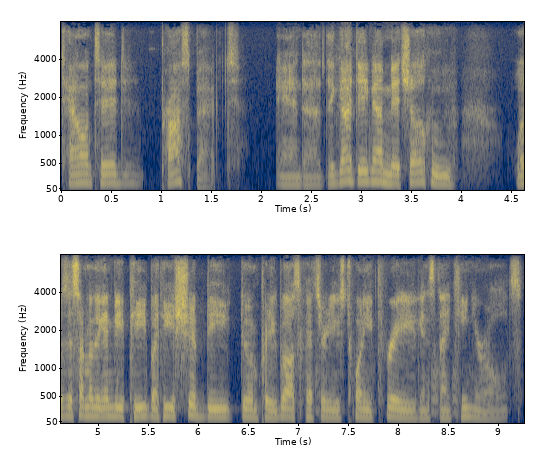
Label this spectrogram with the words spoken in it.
talented prospect and uh, they got Davion Mitchell, who was a summer league MVP, but he should be doing pretty well considering he's 23 against 19 year olds.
